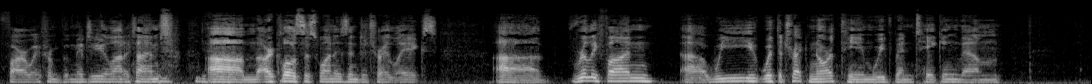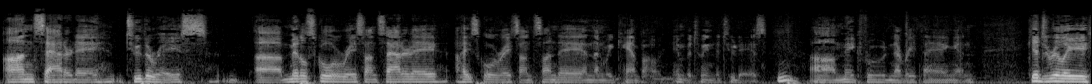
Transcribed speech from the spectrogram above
far away from Bemidji a lot of times. Um, our closest one is in Detroit Lakes. Uh, really fun. Uh, we, with the Trek North team, we've been taking them on Saturday to the race. Uh, middle school race on Saturday, high school race on Sunday, and then we camp out in between the two days, uh, make food and everything. And kids really,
